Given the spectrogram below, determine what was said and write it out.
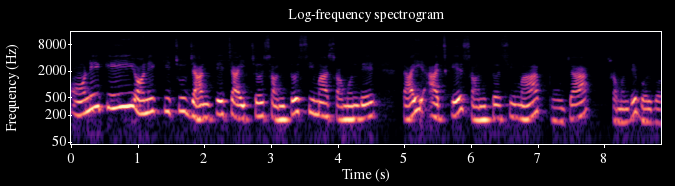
অনেকেই অনেক কিছু জানতে চাইছো সন্তোষীমা সম্বন্ধে, তাই আজকে সন্তোষীমা পূজা সম্বন্ধে বলব।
